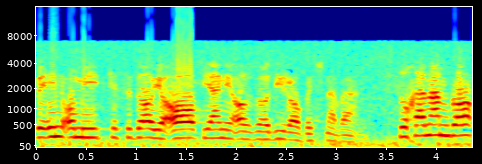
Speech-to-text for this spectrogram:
به این امید که صدای آب یعنی آزادی را بشنوند. سخنم را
